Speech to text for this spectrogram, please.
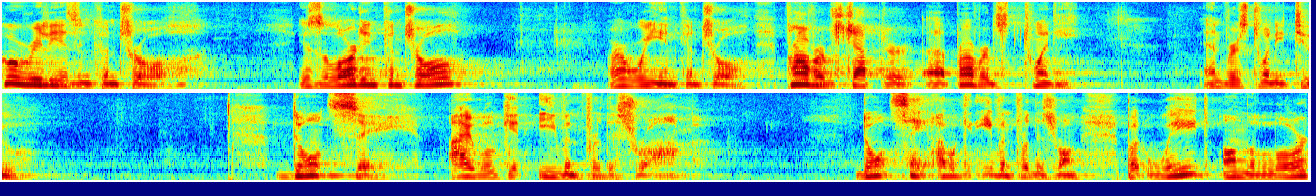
Who really is in control? Is the Lord in control? Are we in control? Proverbs chapter, uh, Proverbs 20 and verse 22. Don't say, I will get even for this wrong. Don't say, I will get even for this wrong. But wait on the Lord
